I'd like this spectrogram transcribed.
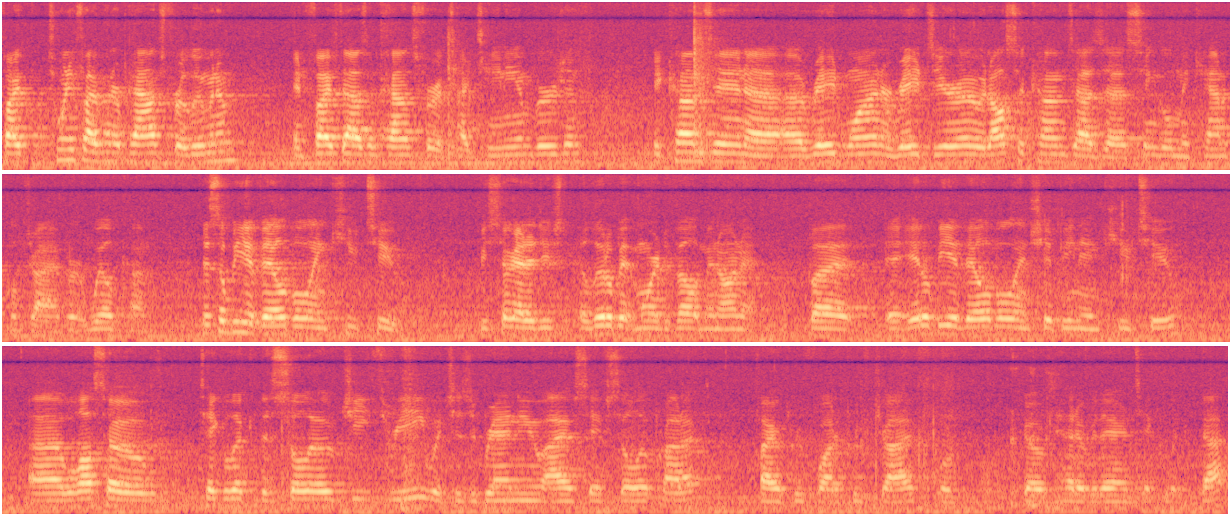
five- 2,500 pounds for aluminum and 5,000 pounds for a titanium version. It comes in a, a RAID 1 or RAID 0. It also comes as a single mechanical drive, or it will come. This will be available in Q2. We still got to do a little bit more development on it, but it- it'll be available in shipping in Q2. Uh, we'll also take a look at the Solo G3, which is a brand new IOSafe Solo product, fireproof, waterproof drive. We'll go head over there and take a look at that.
